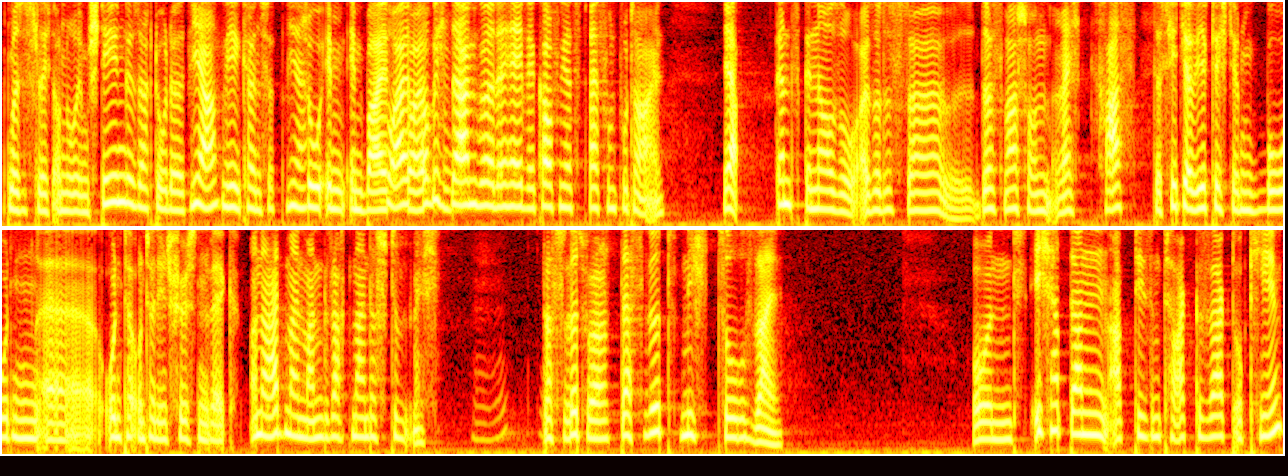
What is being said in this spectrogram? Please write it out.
Hat man es vielleicht auch nur im Stehen gesagt oder Ja. wie kannst du Ja. so im, im Ball? So, als ob ich sagen würde, hey, wir kaufen jetzt drei Pfund Butter ein. Ja, ganz genau so. Also das, äh, das war schon recht krass. Das zieht ja wirklich den Boden äh, unter, unter den Füßen weg. Und da hat mein Mann gesagt, nein, das stimmt nicht. Das wird, das wird nicht so sein. Und ich habe dann ab diesem Tag gesagt, okay,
